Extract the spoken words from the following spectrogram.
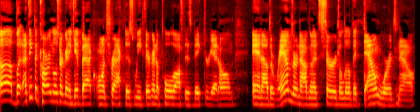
Uh, but I think the Cardinals are going to get back on track this week. They're going to pull off this victory at home, and uh, the Rams are now going to surge a little bit downwards now,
